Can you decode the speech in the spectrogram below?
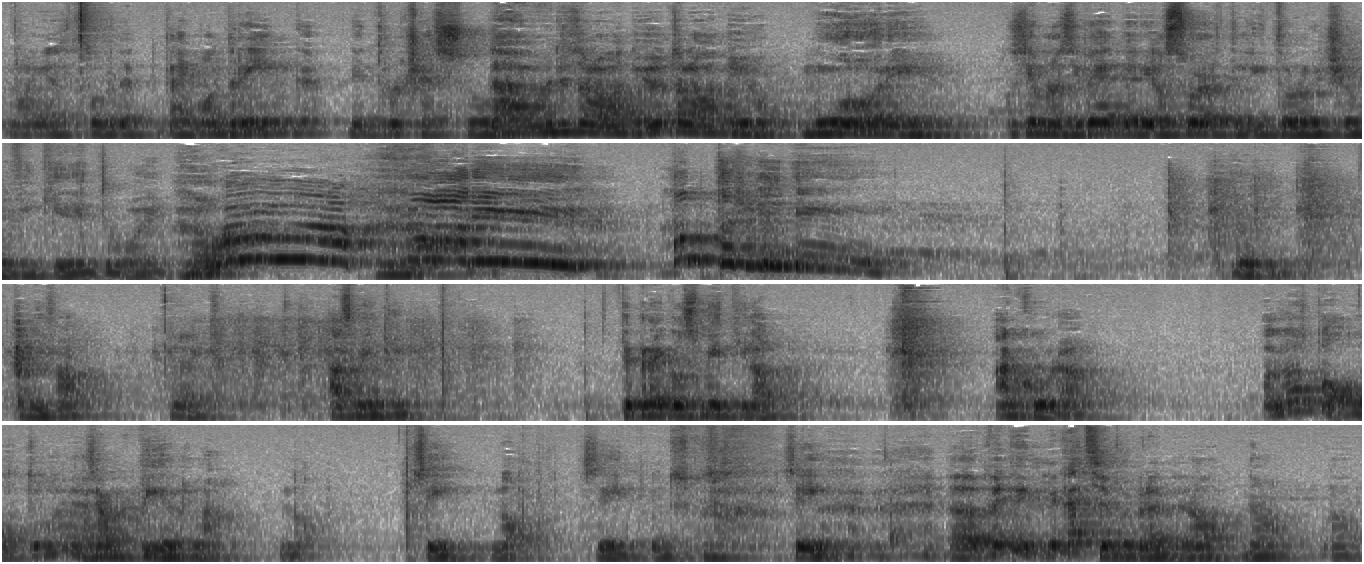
Ma niente, sto vedendo. Diamond ring dentro il cesso. Dai, vedete il lavandino, dentro il lavandino. Muori! Così almeno si vede, arriva Stuart Little che c'è un ficchi dentro poi. Ah! Muori! Buttaci di te! Dove? Che devi fare? Niente. Ah, smetti. Te prego, smettila. Ancora. L'ho tolto, eh. Sei un pirla. No. Sì. No. Sì. Scusa. Sì. Eh, vedi, le cazze le puoi prendere, no? No. No.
